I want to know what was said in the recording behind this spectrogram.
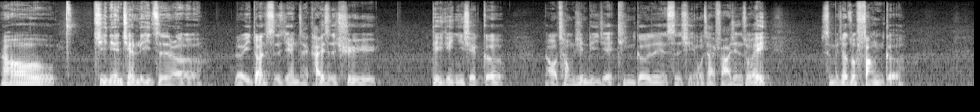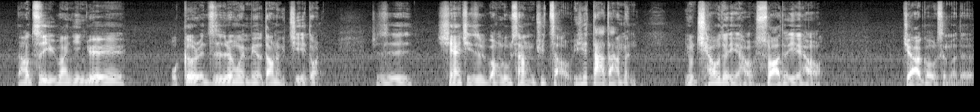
然后。几年前离职了了一段时间，才开始去 digging 一些歌，然后重新理解听歌这件事情，我才发现说，哎，什么叫做放歌？然后至于玩音乐，我个人自认为没有到那个阶段，就是现在其实网络上你去找一些大大们，用敲的也好，刷的也好架构什么的，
